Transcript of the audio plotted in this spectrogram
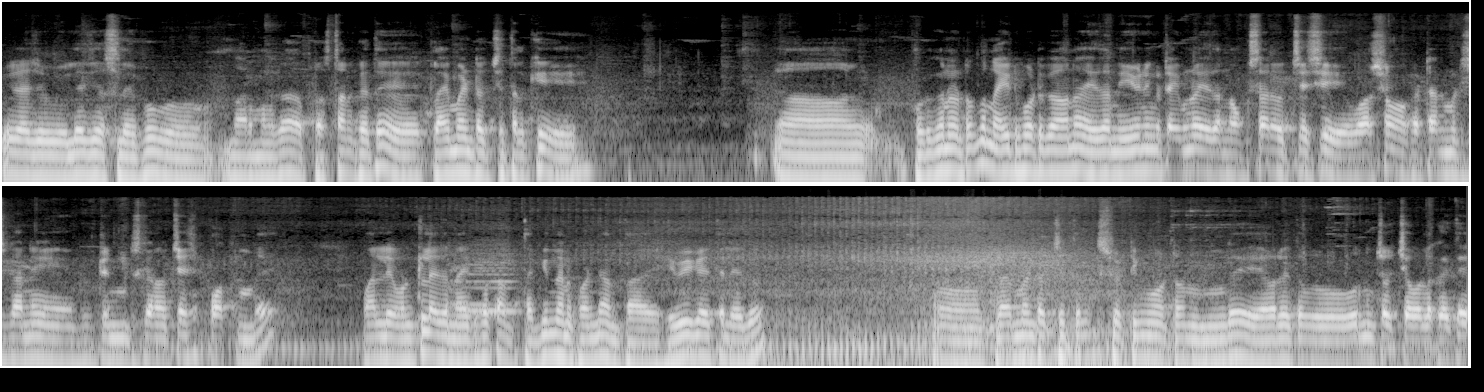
విలేజ్ విలేజెస్ లైఫ్ నార్మల్గా ప్రస్తుతానికైతే క్లైమేట్ వచ్చేతలకి పొడుగునే ఉంటుంది. నైట్ పూట కావున ఏదైనా ఈవినింగ్ టైంలో ఏదైనా ఒకసారి వచ్చేసి వర్షం ఒక టెన్ మినిట్స్ కానీ ఫిఫ్టీన్ మినిట్స్ కానీ వచ్చేసి పోతుంది. మళ్ళీ ఉండలేదు. నైట్ పూట అంత తగ్గిందనుకోండి అంత హెవీగా అయితే లేదు. క్లైమేట్ వచ్చేసరికి స్వెట్టింగ్ ఉంటుంది ఎవరైతే ఊరు నుంచి వచ్చే వాళ్ళకైతే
